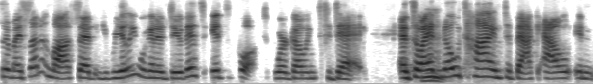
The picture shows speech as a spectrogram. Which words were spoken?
So my son-in-law said, "You really? We're going to do this? It's booked. We're going today." And so I had Mm. no time to back out and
